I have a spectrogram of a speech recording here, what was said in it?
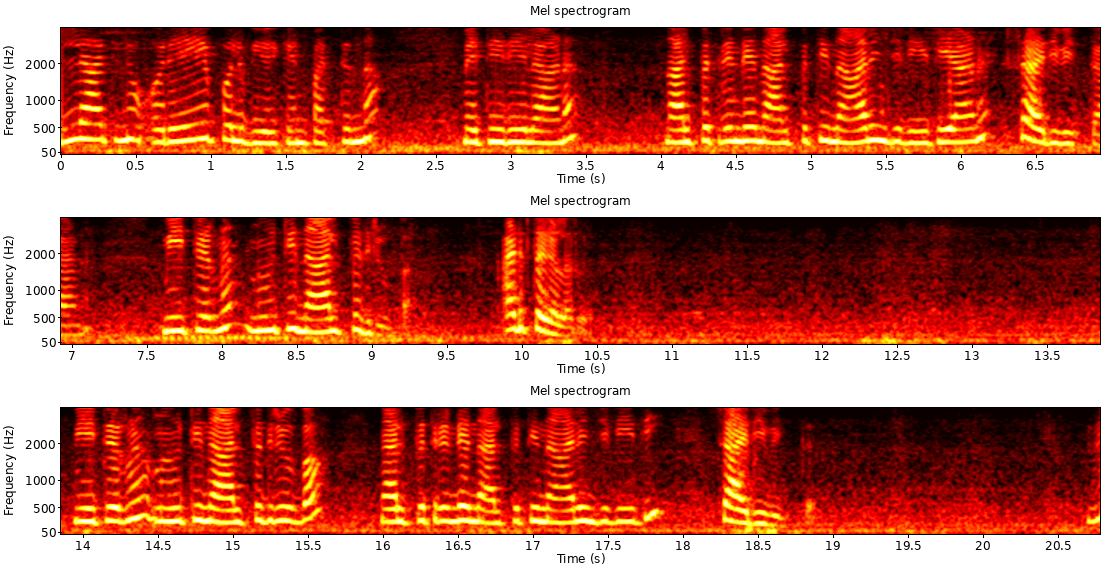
എല്ലാറ്റിനും ഒരേപോലെ ഉപയോഗിക്കാൻ പറ്റുന്ന മെറ്റീരിയലാണ് നാൽപ്പത്തിരണ്ട് നാൽപ്പത്തി നാലിഞ്ച് വീതിയാണ് സാരി വിത്താണ്. മീറ്ററിന് നൂറ്റി നാൽപ്പത് രൂപ. അടുത്ത കളറ്. മീറ്ററിന് നൂറ്റി നാൽപ്പത് രൂപ നാൽപ്പത്തിരണ്ട് നാൽപ്പത്തി നാലിഞ്ച് വീതി സാരി വിത്ത്. ഇത്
